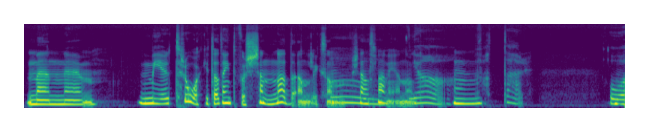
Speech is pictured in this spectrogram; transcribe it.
Men eh, mer tråkigt att jag inte får känna den liksom, mm. känslan igen. Ja, mm. fattar. Och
